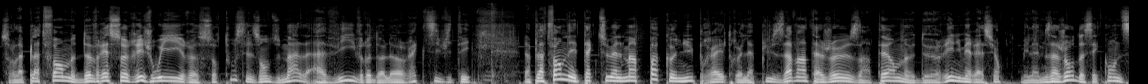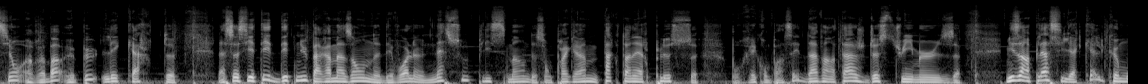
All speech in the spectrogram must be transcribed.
sur la plateforme devraient se réjouir, surtout s'ils ont du mal à vivre de leur activité. La plateforme n'est actuellement pas connue pour être la plus avantageuse en termes de rémunération, mais la mise à jour de ces conditions rebat un peu les cartes. La société détenue par Amazon dévoile un assouplissement de son programme Partenaire Plus pour récompenser davantage de streamers. Mise en place il y a quelques mois,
